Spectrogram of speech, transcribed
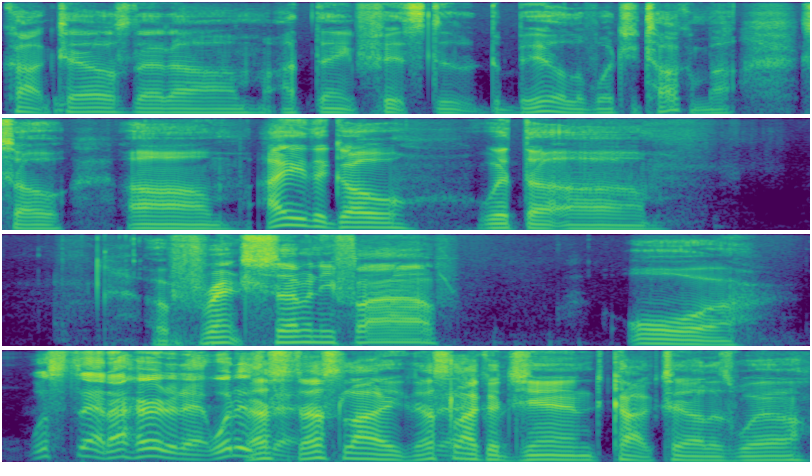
cocktails that um I think fits the, the bill of what you're talking about. So um, I either go with a um, a French seventy five, or What's that? I heard of that. What is that's that? that's like that's That- like a gin cocktail as well.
